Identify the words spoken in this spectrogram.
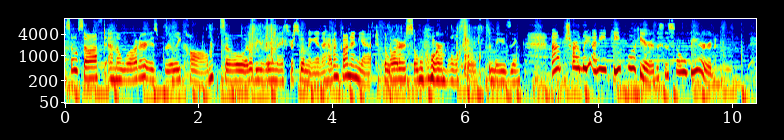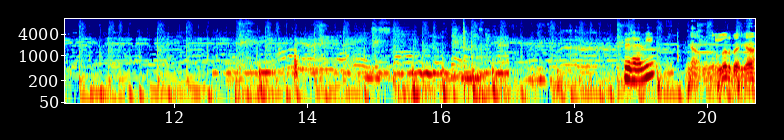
so soft and the water is really calm, so it'll be really nice for swimming in. I haven't gone in yet. The water is so warm also, it's amazing. And there's hardly any people here. This is so weird. Is it heavy? Yeah, a little bit, yeah.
